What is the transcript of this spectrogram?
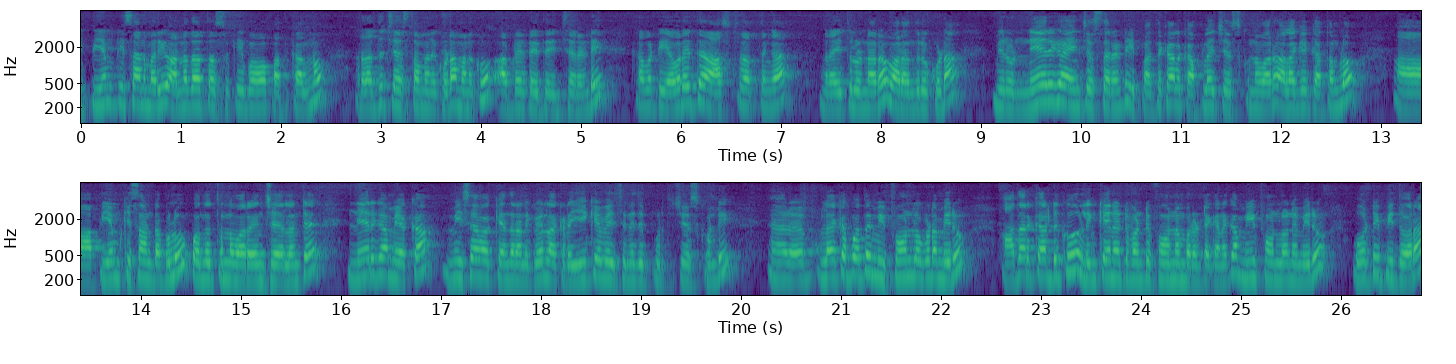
ఈ పిఎం కిసాన్ మరియు అన్నదాత సుఖీభావ పథకాలను రద్దు చేస్తామని కూడా మనకు అప్డేట్ అయితే ఇచ్చారండి. కాబట్టి ఎవరైతే రాష్ట్ర వ్యాప్తంగా రైతులు ఉన్నారో వారందరూ కూడా మీరు నేరుగా ఏం చేస్తారంటే ఈ పథకాలకు అప్లై చేసుకున్నవారు అలాగే గతంలో పిఎం కిసాన్ డబ్బులు పొందుతున్న వారు ఏం చేయాలంటే నేరుగా మీ యొక్క మీ సేవా కేంద్రానికి వెళ్ళి అక్కడ ఈకేవైసీ అనేది పూర్తి చేసుకోండి. లేకపోతే మీ ఫోన్లో కూడా మీరు ఆధార్ కార్డుకు లింక్ అయినటువంటి ఫోన్ నెంబర్ ఉంటే కనుక మీ ఫోన్లోనే మీరు ఓటీపీ ద్వారా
